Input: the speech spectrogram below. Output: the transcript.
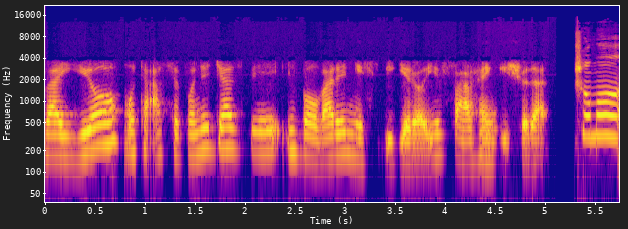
و یا متاسفانه جذب این باور نسبی گرایی فرهنگی شدن. شما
